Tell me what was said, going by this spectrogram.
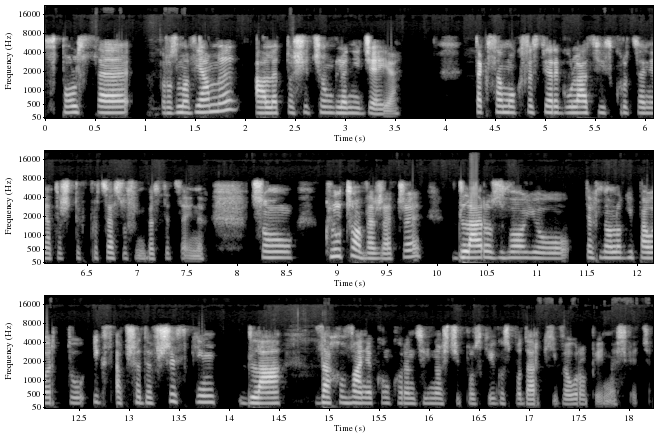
W Polsce rozmawiamy, ale to się ciągle nie dzieje. Tak samo kwestia regulacji i skrócenia też tych procesów inwestycyjnych są kluczowe rzeczy dla rozwoju technologii Power to X, a przede wszystkim dla zachowania konkurencyjności polskiej gospodarki w Europie i na świecie.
